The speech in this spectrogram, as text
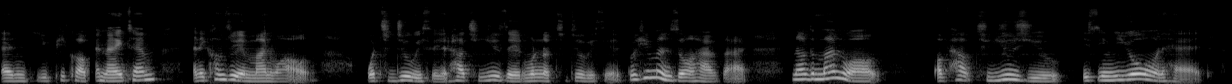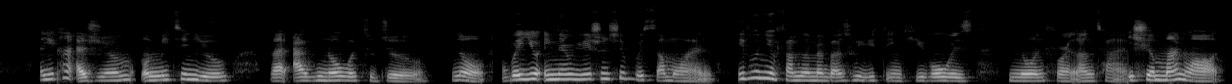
and you pick up an item and it comes with a manual what to do with it, how to use it, what not to do with it. But humans don't have that. Now the manual of how to use you is in your own head. And you can't assume on meeting you that I know what to do no, when you're in a relationship with someone, even your family members who you think you've always known for a long time, it's your manual.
